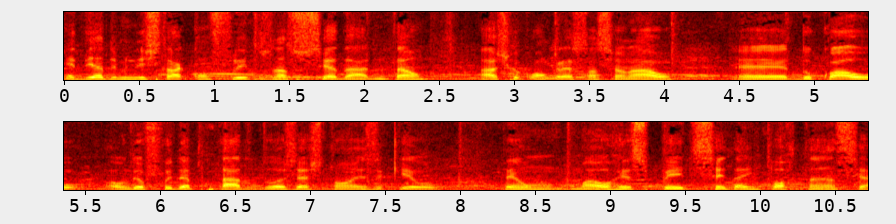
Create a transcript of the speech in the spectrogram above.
e de administrar conflitos na sociedade. Então, acho que o Congresso Nacional, é, do qual onde eu fui deputado duas gestões e que eu tenho um maior respeito, sei da importância,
